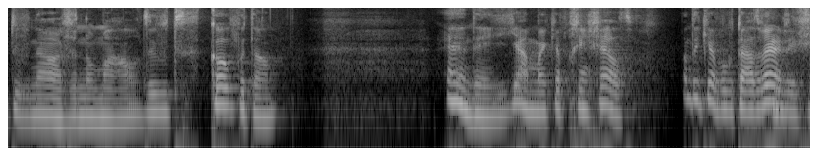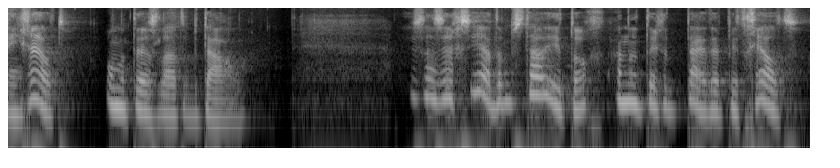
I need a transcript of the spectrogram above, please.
doe nou even normaal. Doe het, koop het dan. En dan denk ik, ja, maar ik heb geen geld. Want ik heb ook daadwerkelijk geen geld om een Tesla te betalen. Dus dan zegt ze, ja, dan bestel je het toch. En dan tegen de tijd heb je het geld.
